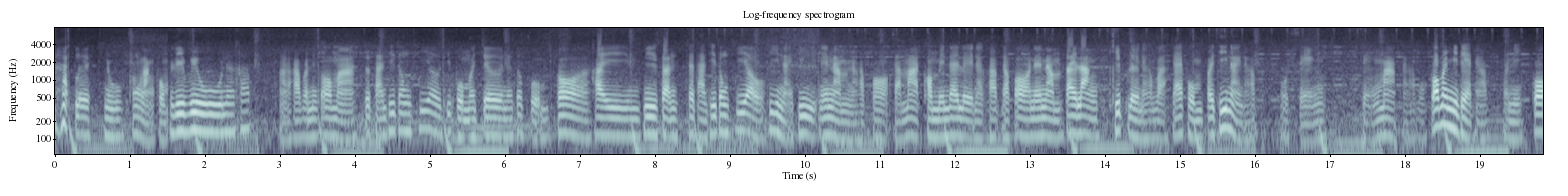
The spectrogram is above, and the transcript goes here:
มากเลยดูข้างหลังผมรีวิวนะครับเอาละครับวันนี้ก็มาสถานที่ท่องเที่ยวที่ผมมาเจอนะครับผมก็ใครมีสถานที่ท่องเที่ยวที่ไหนที่แนะนำนะครับ ก็สามารถคอมเมนต์ได้เลยนะครับ แล้วก็แนะนำใต้ล่างคลิปเลยนะครับว่าจะให้ผมไปที่ไหนนะครับโอ้แสง แสงมากนะครับผมก็ไม่มีแดดนะครับวันนี้ก็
